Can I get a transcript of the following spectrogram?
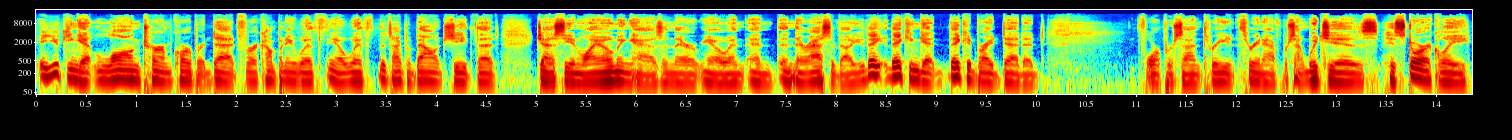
You can get long term corporate debt for a company with you know with the type of balance sheet that Genesee and Wyoming has in their you know and and, and their asset value. They they can get they could write debt at four percent, three three and a half percent, which is historically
